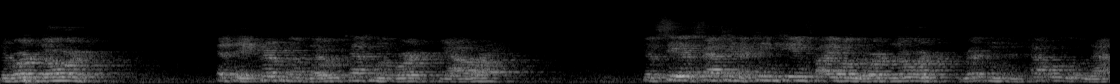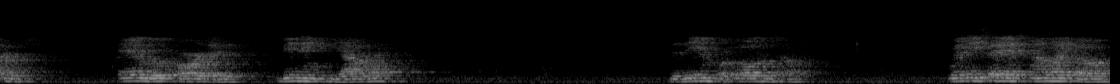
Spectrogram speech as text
The word Lord is the equivalent of the Old Testament word Yahweh. You'll see it especially in the King James Bible, the word Lord written in capital letters, L-O-R-D, meaning Yahweh. The name for God himself. When he says, Am I God?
